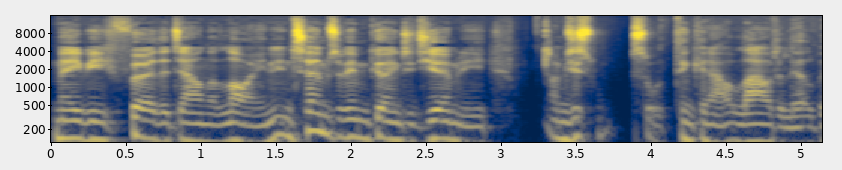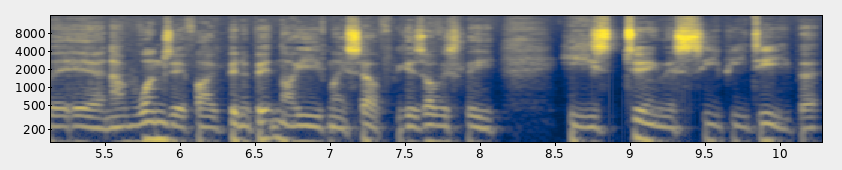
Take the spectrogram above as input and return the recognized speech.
maybe further down the line, in terms of him going to Germany, I'm just sort of thinking out loud a little bit here, and I wonder if I've been a bit naive myself because obviously he's doing this CPD, but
